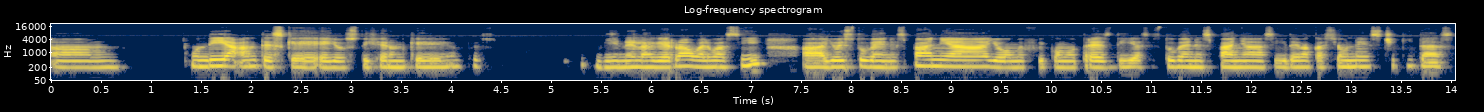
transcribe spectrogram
un día antes que ellos dijeron que pues, viene la guerra o algo así, ah, yo estuve en España, yo me fui como tres días, estuve en España así de vacaciones chiquitas.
